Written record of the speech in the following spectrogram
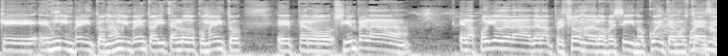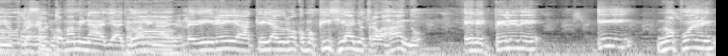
que es un invento, no es un invento, ahí están los documentos, eh, pero siempre la el apoyo de la, de la persona, de los vecinos. Cuéntenos ustedes, señor. yo soy Tomás Minaya. yo le diré a que ella duró como 15 años trabajando en el PLD y no pueden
